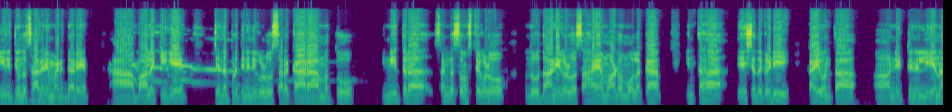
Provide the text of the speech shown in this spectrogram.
ಈ ರೀತಿ ಒಂದು ಸಾಧನೆ ಮಾಡಿದ್ದಾರೆ. ಆ ಬಾಲಕಿಗೆ ಜನಪ್ರತಿನಿಧಿಗಳು, ಸರ್ಕಾರ ಮತ್ತು ಇನ್ನಿತರ ಸಂಘ ಸಂಸ್ಥೆಗಳು ಒಂದು ದಾನಿಗಳು ಸಹಾಯ ಮಾಡುವ ಮೂಲಕ ಇಂತಹ ದೇಶದ ಗಡಿ ಕಾಯುವಂತ ನಿಟ್ಟಿನಲ್ಲಿ ಏನ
